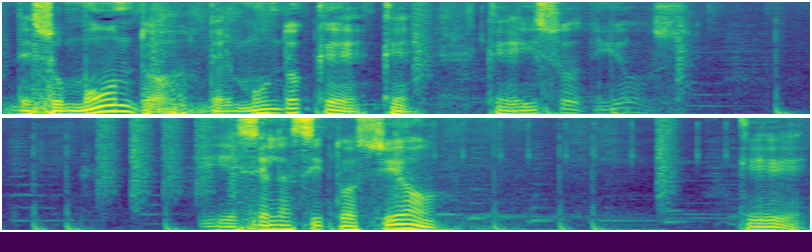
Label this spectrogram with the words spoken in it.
de su mundo, del mundo que, hizo Dios. Y esa es la situación. Que,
